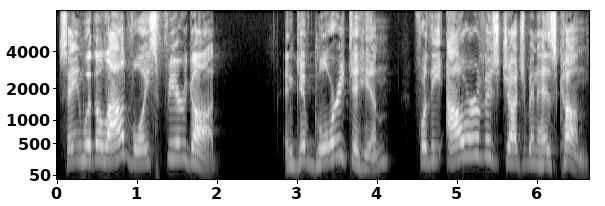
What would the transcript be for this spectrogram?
saying with a loud voice, Fear God, and give glory to him, for the hour of his judgment has come.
